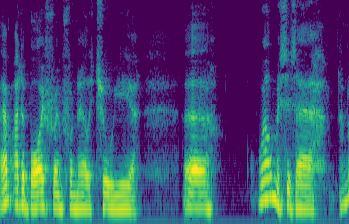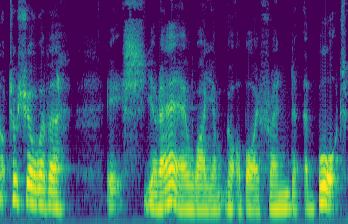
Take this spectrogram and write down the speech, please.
I haven't had a boyfriend for nearly two years. Uh, well, Mrs. Air, I'm not too sure whether it's your hair why you haven't got a boyfriend, uh, but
